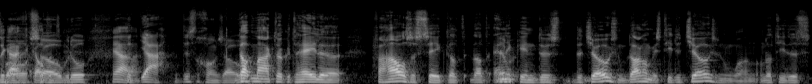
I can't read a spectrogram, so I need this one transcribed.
ik hebben eigenlijk of zo. altijd- Ik bedoel, Ja, dat, ja, dat is toch gewoon zo. dat maakt ook het hele verhaal zo sick. Dat, dat Ja, maar- Anakin dus de Chosen, daarom is hij de Chosen One. Omdat hij dus,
